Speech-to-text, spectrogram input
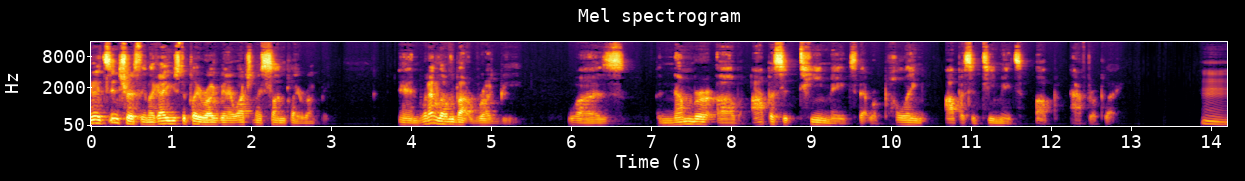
you know it's interesting. Like I used to play rugby, and I watched my son play rugby, and what I loved about rugby was the number of opposite teammates that were pulling opposite teammates up after a play. Hmm.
